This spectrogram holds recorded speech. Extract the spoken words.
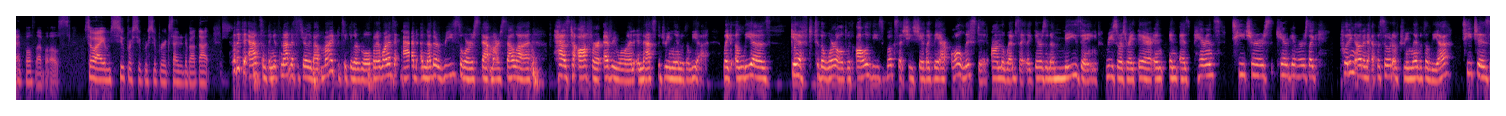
at both levels. So I am super, super, super excited about that. I'd like to add something. It's not necessarily about my particular role, but I wanted to add another resource that Marcella has to offer everyone, and that's the Dreamland with Aaliyah. Like Aaliyah's gift to the world with all of these books that she's shared like they are all listed on the website like there's an amazing resource right there and and as parents teachers caregivers like putting on an episode of Dreamland with Aaliyah teaches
